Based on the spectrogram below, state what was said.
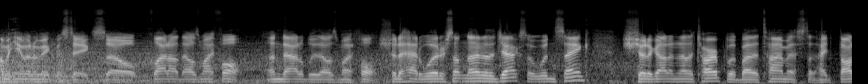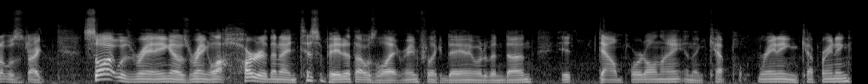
I'm a human to make mistakes, so flat out that was my fault. Undoubtedly that was my fault. Should have had wood or something under the jack so it wouldn't sink. Should have got another tarp, but by the time I, I thought it was, I saw it was raining, I was raining a lot harder than I anticipated. I thought it was a light rain for like a day and it would have been done. It downpoured all night and then kept raining and kept raining.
